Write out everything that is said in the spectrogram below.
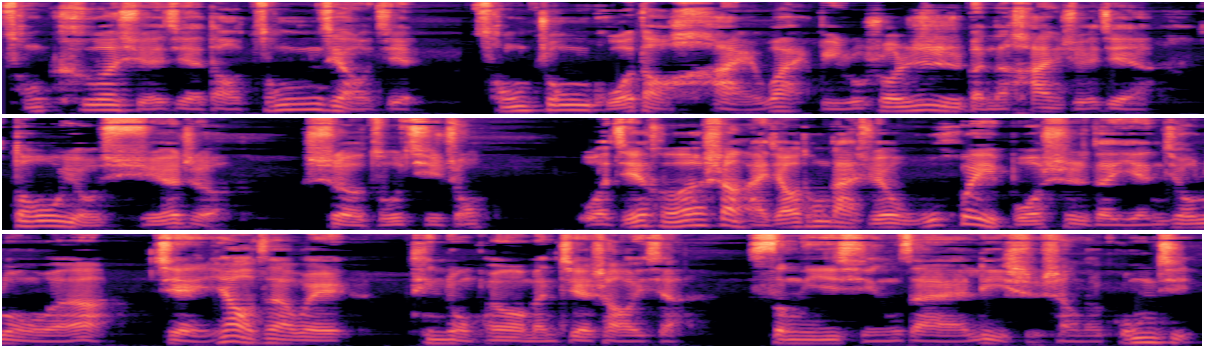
从科学界到宗教界，从中国到海外，比如说日本的汉学界，都有学者涉足其中。我结合上海交通大学吴慧博士的研究论文啊，简要再为听众朋友们介绍一下僧一行在历史上的功绩。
